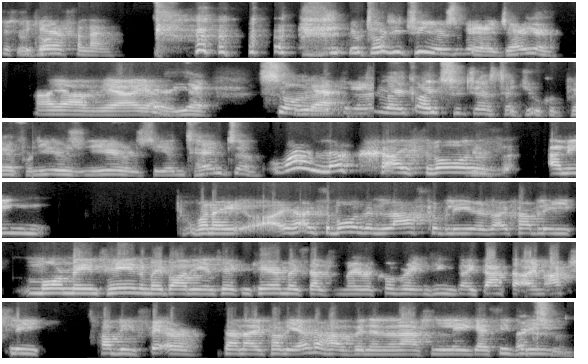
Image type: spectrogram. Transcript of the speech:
Just You're be careful now. you're 32 years of age, are you? I am, yeah, I Yeah, yeah. So, Yeah. Like, uh, like, I'd suggest that you could play for years and years. The intent of, Well, look, I suppose. I mean, when I, I, I suppose in the last couple of years, I probably more maintaining my body and taking care of myself and my recovery and things like that. That I'm actually probably fitter than I probably ever have been in the national league. I seem to be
